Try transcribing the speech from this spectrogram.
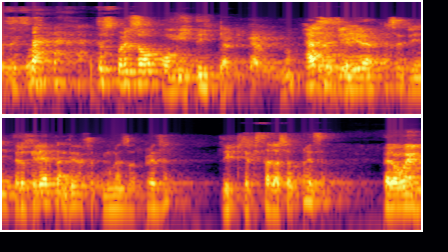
es eso. Entonces por eso omití platicarles, ¿no? Haces bien, quería- haces bien. Pero quería plantear eso como una sorpresa. Y pues aquí está la sorpresa. Pero bueno,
